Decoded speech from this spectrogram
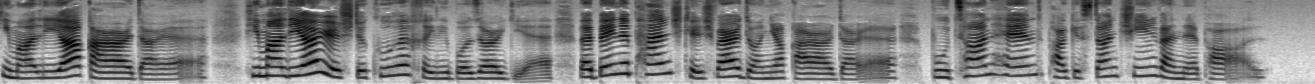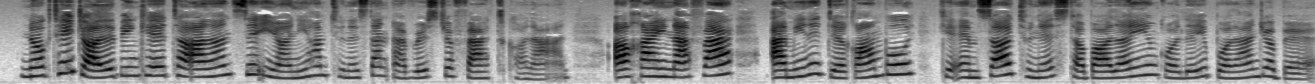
هیمالیا قرار داره. هیمالیا رشته کوه خیلی بزرگیه و بین پنج کشور دنیا قرار داره. بوتان، هند، پاکستان، چین و نپال. نکته جالب این که تا الان سه ایرانی هم تونستن اورست رو فتح کنن. آخرین نفر امین دقام بود که امسال تونست تا بالای این قله بلند را بره.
